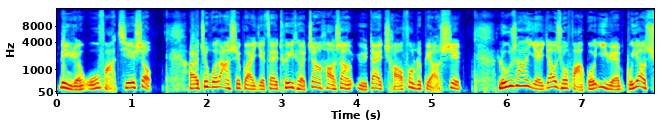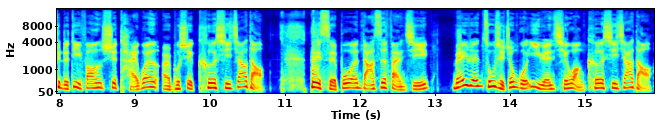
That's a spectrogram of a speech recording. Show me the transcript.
令人无法接受。而中国大使馆也在推特账号上语带嘲讽的表示，卢沙也要求法国议员不要去的地方是台湾，而不是科西嘉岛。对此，波恩达兹反击：没人阻止中国议员前往科西嘉岛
